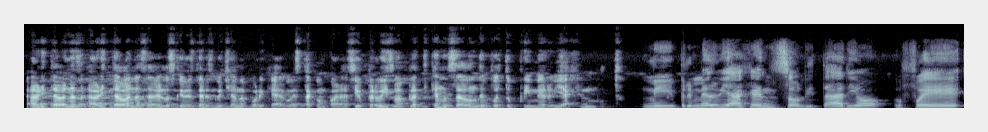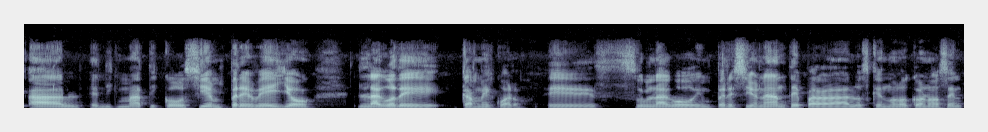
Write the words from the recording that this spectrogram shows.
Ahorita van a, ahorita van a saber los que me están escuchando por qué hago esta comparación, pero Isma, platícanos a dónde fue tu primer viaje en moto. Mi primer viaje en solitario fue al enigmático, siempre bello lago de Camécuaro. Es un lago impresionante para los que no lo conocen.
